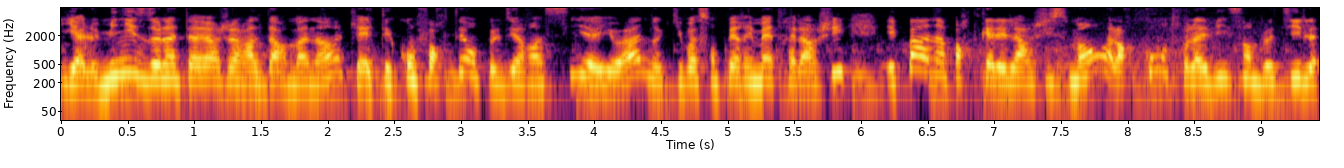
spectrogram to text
Il y a le ministre de l'Intérieur Gérald Darmanin qui a été conforté, on peut le dire ainsi, euh, Johan, qui voit son périmètre élargi et pas n'importe quel élargissement. Alors contre l'avis, semble-t-il,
